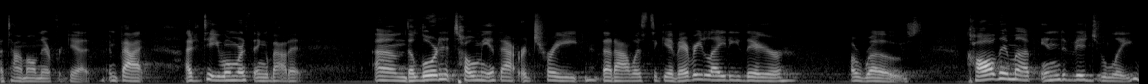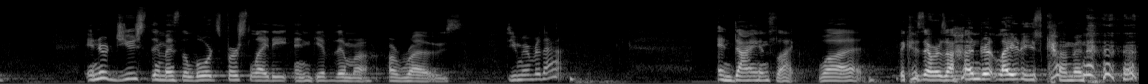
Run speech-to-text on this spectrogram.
a time I'll never forget. In fact, I have to tell you one more thing about it. Um, the Lord had told me at that retreat that I was to give every lady there a rose, call them up individually, introduce them as the Lord's first lady, and give them a, a rose. Do you remember that? And Diane's like, What? Because there was a hundred ladies coming.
